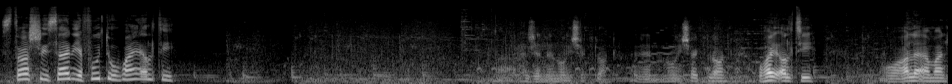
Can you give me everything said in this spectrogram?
26 ثانية فوتوا معي التي جننوني شكلهم جننوني شكلهم. وهي التي وعلى أمل.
